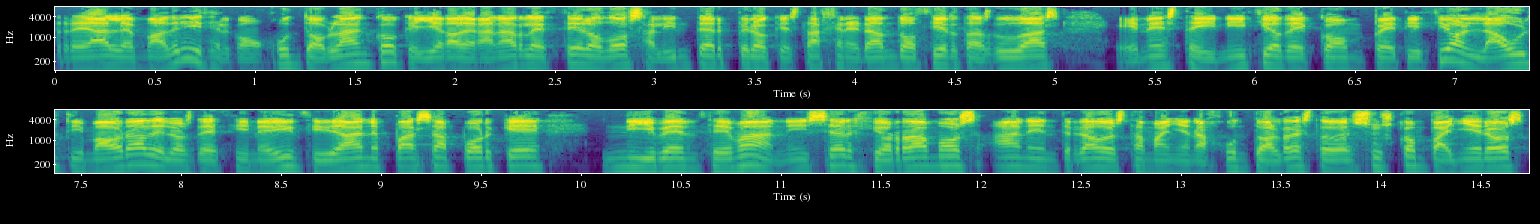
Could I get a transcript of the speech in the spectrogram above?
Real Madrid, el conjunto blanco que llega de ganarle 0-2 al Inter, pero que está generando ciertas dudas en este inicio de competición. La última hora de los de Zinedine Zidane pasa porque ni Benzema ni Sergio Ramos han entrenado esta mañana junto al resto de sus compañeros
